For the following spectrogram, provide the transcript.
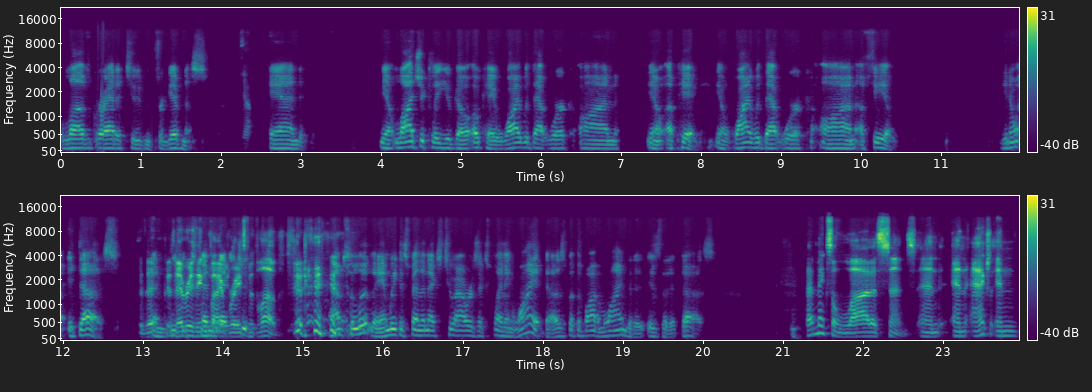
love, gratitude, and forgiveness. Yeah. And you know, logically, you go, okay, why would that work on you know a pig? You know, why would that work on a field? You know what? It does. Because everything vibrates two, with love. absolutely, and we could spend the next two hours explaining why it does, but the bottom line that it is that it does. That makes a lot of sense, and and actually, and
